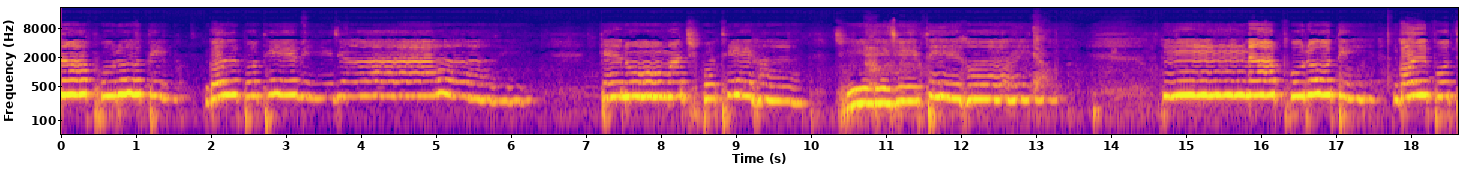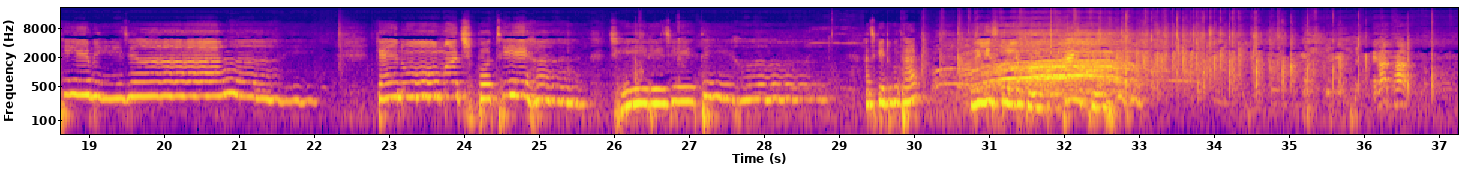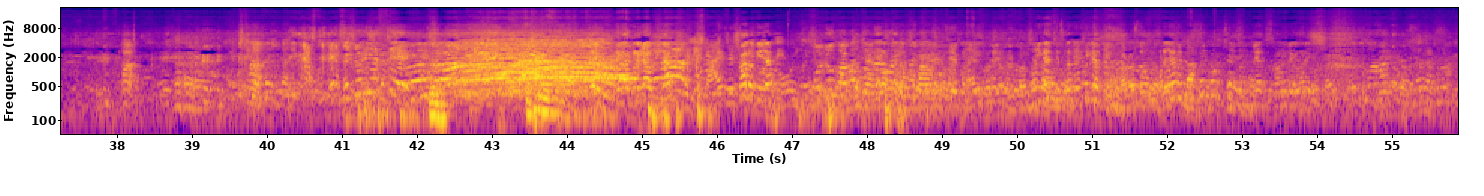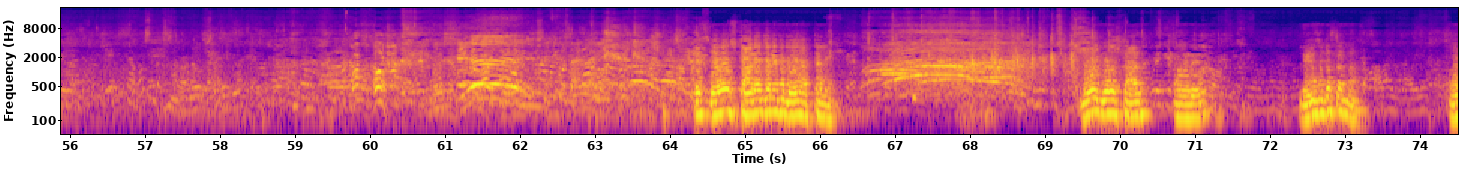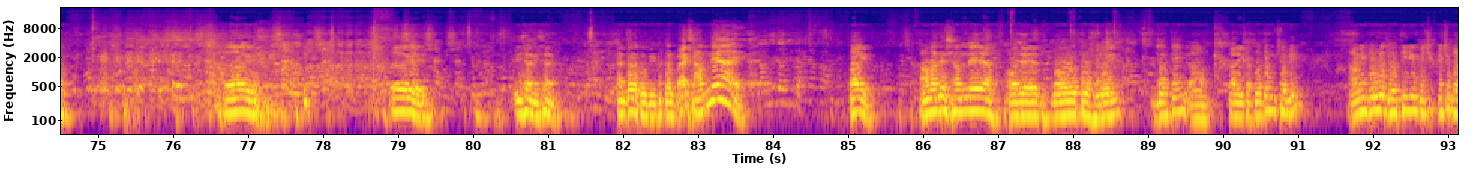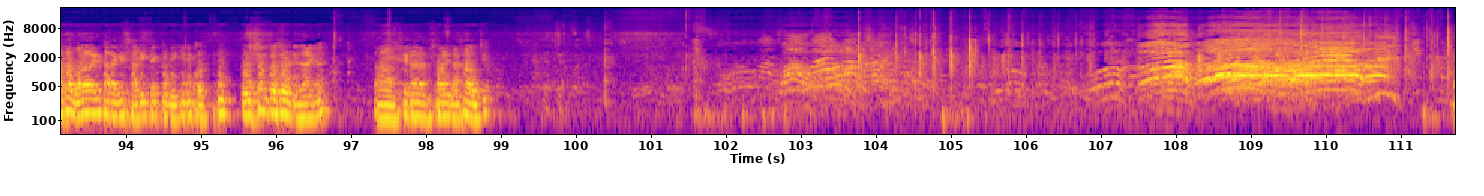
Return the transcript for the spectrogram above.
না ফুরোতে গল্প থেমে যায়। কেন মাছ পথে হাত ছেড়ে যেতে হয়? না ফুরোতে গল্প থেমে যায়। কেন মাঝপথে হাত ছেড়ে যেতে হয়? আজকে এটুকু থাক রিলিজ করলে থ্যাংক ইউ এক বড় স্টারের জন্য একটা জোরে হাততালি বহুত বড় স্টার আমাদের লেডি সুপারস্টার না হ্যাঁ? Okay. ঈশান ঈশান। হ্যাঁ তোরা তোকে একটু বল। আয়, সামনে আয়। ওকে আমাদের সামনে আমাদের নবরত হিরোইন জ্যোতি তার এটা প্রথম ছবি। আমি বলব জ্যোতিকে কিছু কিছু কথা বলার আগে তার আগে শাড়িটা একটু দেখিনি পরিশ্রম করেছে ডিজাইনার সেটা সবাই দেখা উচিত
